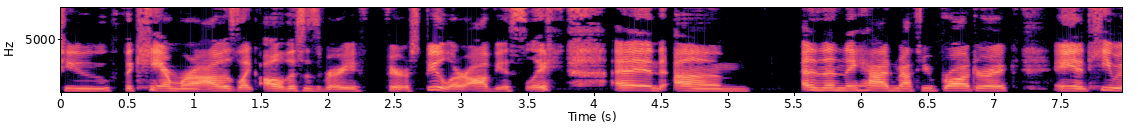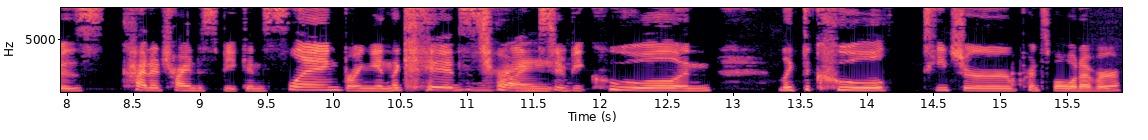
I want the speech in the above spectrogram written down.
to the camera, I was like, oh, this is very Ferris Bueller, obviously. And um and then they had Matthew Broderick, and he was kind of trying to speak in slang, bringing in the kids, trying Right. to be cool and like the cool teacher, principal, whatever.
